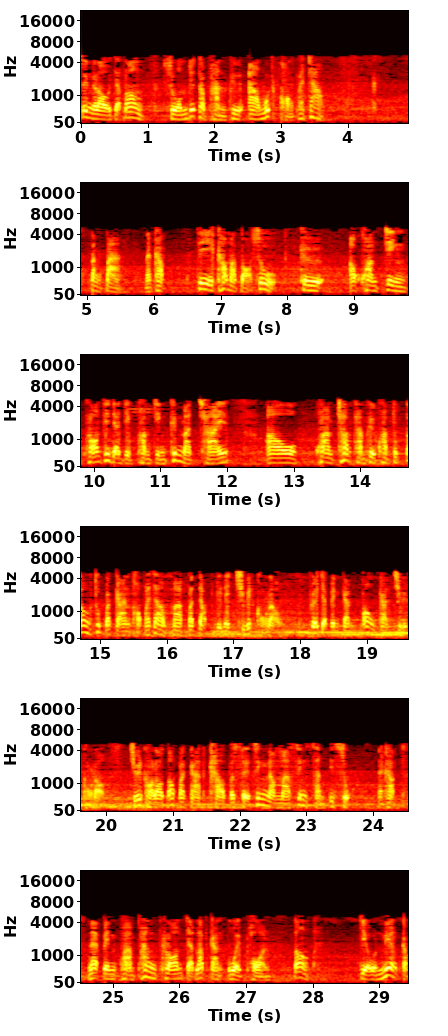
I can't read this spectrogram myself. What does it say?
ซึ่งเราจะต้องสวมยุทธภัณฑ์คืออาวุธของพระเจ้าต่างๆนะครับ ที่เข้ามาต่อสู้คือ เอาความจริง พร้อมที่จะหยิบความจริงขึ้นมาใช้ เอาความชอบธรรมคือความถูกต้องทุกประการของพระเจ้ามาประดับอยู่ในชีวิตของเรา เพื่อจะเป็นการป้องกันชีวิตของเรา ชีวิตของเราต้องประกาศข่าวประเสริฐซึ่งนำมาซึ่งสันติสุขนะครับ และเป็นความพังพร้อมจะรับการอวยพรต้องเกี่ยวเนื่องกับ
